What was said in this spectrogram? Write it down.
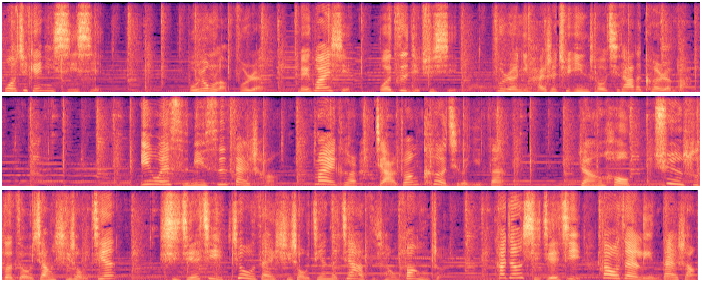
我去给你洗洗。”“不用了，夫人，没关系，我自己去洗。夫人，你还是去应酬其他的客人吧。”因为史密斯在场，迈克尔假装客气了一番。然后迅速地走向洗手间，洗洁剂就在洗手间的架子上放着。他将洗洁剂倒在领带上，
